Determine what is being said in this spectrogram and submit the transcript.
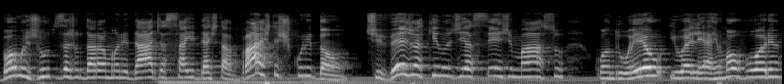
Vamos juntos ajudar a humanidade a sair desta vasta escuridão. Te vejo aqui no dia 6 de março, quando eu e o LR Malvoria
